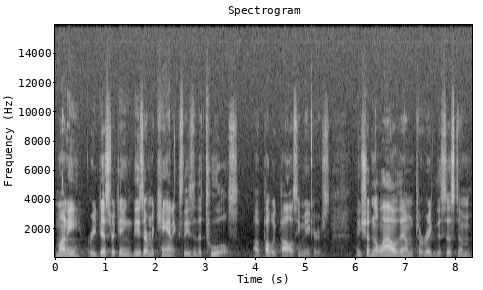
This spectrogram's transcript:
money, redistricting, these are mechanics. These are the tools of public policy makers. You shouldn't allow them to rig the system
